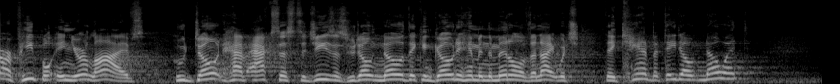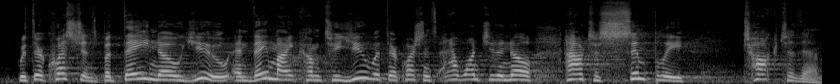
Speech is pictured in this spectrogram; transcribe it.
are people in your lives who don't have access to Jesus, who don't know they can go to him in the middle of the night, which they can, but they don't know it with their questions. But they know you, and they might come to you with their questions. And I want you to know how to simply talk to them.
